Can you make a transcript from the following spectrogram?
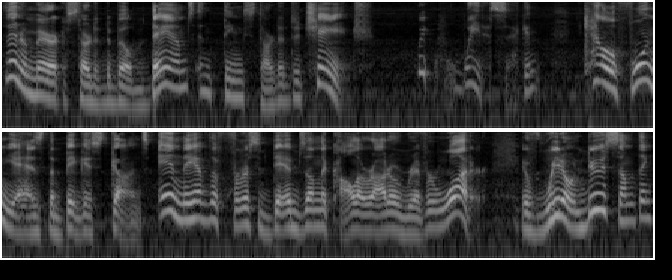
Then America started to build dams and things started to change. Wait, wait a second. California has the biggest guns, and they have the first dibs on the Colorado River water. If we don't do something,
